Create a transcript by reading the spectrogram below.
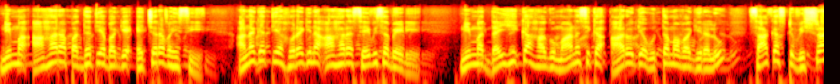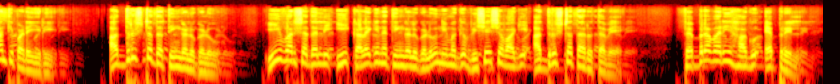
ನಿಮ್ಮ ಆಹಾರ ಪದ್ಧತಿಯ ಬಗ್ಗೆ ಎಚ್ಚರ ವಹಿಸಿ. ಅನಗತ್ಯ ಹೊರಗಿನ ಆಹಾರ ಸೇವಿಸಬೇಡಿ. ನಿಮ್ಮ ದೈಹಿಕ ಹಾಗೂ ಮಾನಸಿಕ ಆರೋಗ್ಯ ಉತ್ತಮವಾಗಿರಲು ಸಾಕಷ್ಟು ವಿಶ್ರಾಂತಿ ಪಡೆಯಿರಿ. ಅದೃಷ್ಟದ ತಿಂಗಳುಗಳು. ಈ ವರ್ಷದಲ್ಲಿ ಈ ಕೆಳಗಿನ ತಿಂಗಳುಗಳು ನಿಮಗೆ ವಿಶೇಷವಾಗಿ ಅದೃಷ್ಟ ತರುತ್ತವೆ. ಫೆಬ್ರವರಿ ಹಾಗೂ ಏಪ್ರಿಲ್.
